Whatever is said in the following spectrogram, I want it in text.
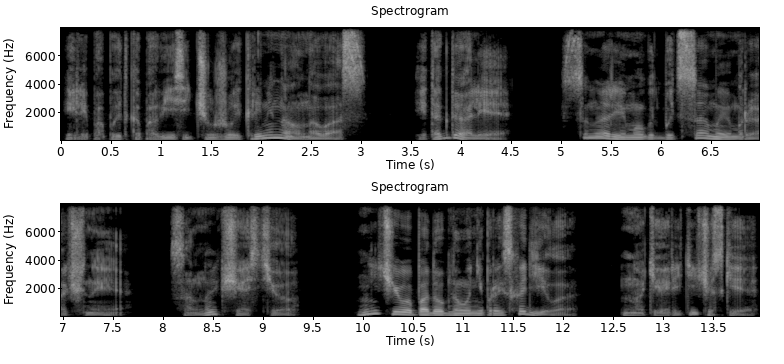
или попытка повесить чужой криминал на вас и так далее. Сценарии могут быть самые мрачные. Со мной, к счастью, ничего подобного не происходило, но теоретически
